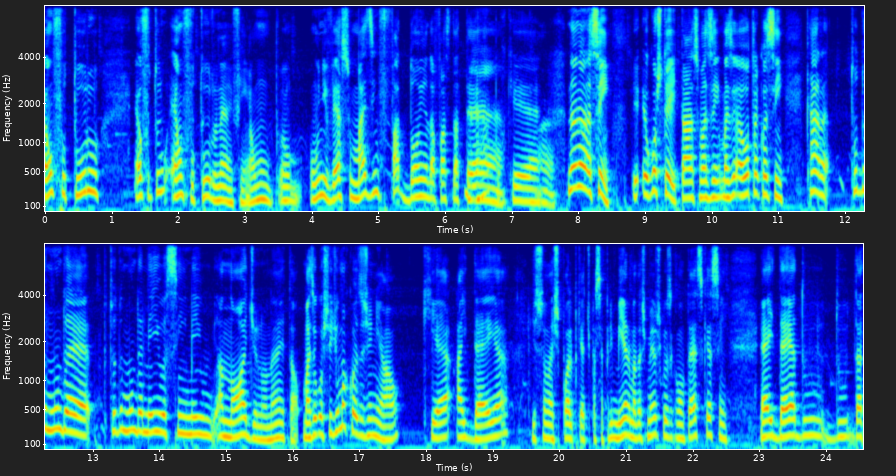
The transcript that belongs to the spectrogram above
é um futuro. É, o futuro, é um futuro, né? Enfim, é um, é um universo mais enfadonho da face da Terra, É. porque. Não, não, assim, eu, eu gostei, tá? Mas, assim, mas é outra coisa assim, cara, todo mundo é. Todo mundo é meio assim, meio anódino, né? E tal. Mas eu gostei de uma coisa genial, que é a ideia. Isso não é spoiler, porque é tipo assim, a primeira, uma das primeiras coisas que acontece, que é assim, é a ideia do, do- da,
